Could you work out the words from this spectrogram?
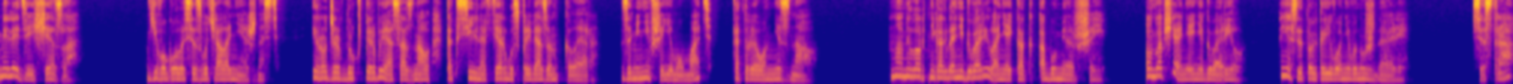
Миледи исчезла. В его голосе звучала нежность, и Роджер вдруг впервые осознал, как сильно Фергус привязан к Клэр, заменившей ему мать, которую он не знал. Но Милорд никогда не говорил о ней как об умершей. Он вообще о ней не говорил, если только его не вынуждали. «Сестра?»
